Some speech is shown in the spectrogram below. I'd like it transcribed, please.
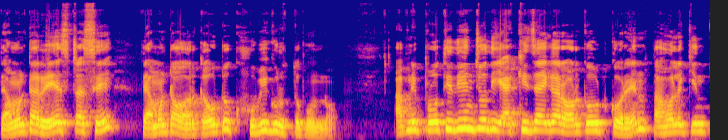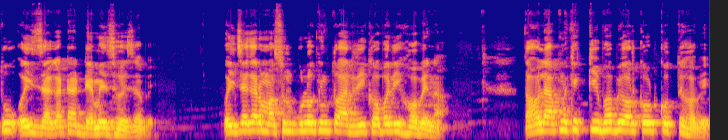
তেমনটা রেস্ট আছে, তেমনটা ওয়ার্কআউটও খুবই গুরুত্বপূর্ণ। আপনি প্রতিদিন যদি একই জায়গার ওয়ার্কআউট করেন, তাহলে কিন্তু ওই জায়গাটা ড্যামেজ হয়ে যাবে। ওই জায়গার মাসুলগুলো কিন্তু আর রিকভারি হবে না। তাহলে আপনাকে কীভাবে ওয়ার্কআউট করতে হবে?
